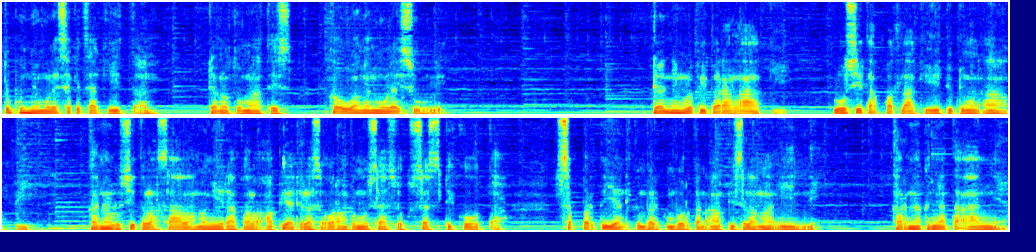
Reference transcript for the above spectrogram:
tubuhnya mulai sakit-sakitan, dan otomatis keuangan mulai sulit. Dan yang lebih parah lagi, Lucy tak kuat lagi hidup dengan Api, karena Lucy telah salah mengira kalau Api adalah seorang pengusaha sukses di kota, seperti yang digembar-gemborkan Api selama ini. Karena kenyataannya,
